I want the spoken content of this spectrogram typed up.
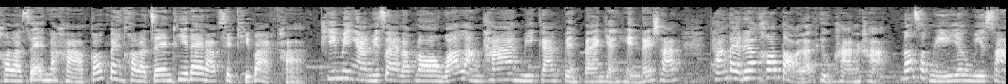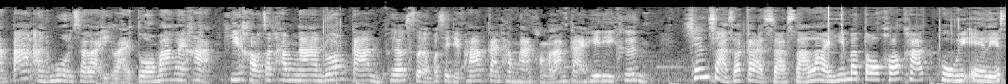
คอลลาเจนนะคะ ก็เป็นคอลลาเจนที่ได้รับสิทธิบัตรค่ะ ที่มีงานวิจัยรับรองว่าหลังทานมีการเปลี่ยนแปลงอย่างเห็นได้ชัด ทั้งในเรื่องข้อต่อและผิวพรรณค่ะ นอกจากนี้ยังมีสารต้านอนุมูลอิสระอีกหลายตัวมากเลยค่ะ ที่เขาจะทำงานร่วมกันเพื่อเสริมประสิทธิภาพการทำงานของร่างกายให้ดีขึ้น เช่นสารสกัดจากสาหร่ายฮิมาโตคอคัสทูวิเอลิส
